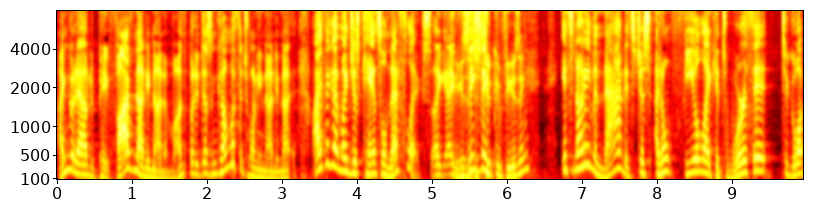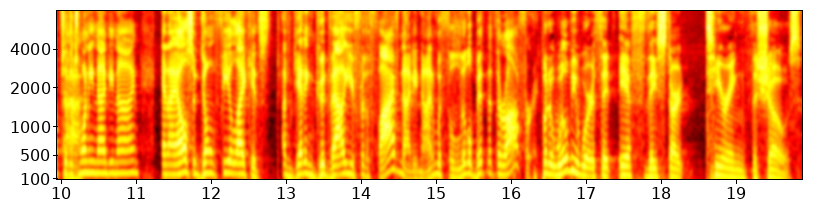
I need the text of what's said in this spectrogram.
I can go down to pay $5.99 a month, but it doesn't come with the $20.99. I think I might just cancel Netflix. Like I Because think it's they, too confusing. it's not even that. It's just I don't feel like it's worth it to go up to the Ah. twenty ninety nine, and I also don't feel like it's I'm getting good value for the five ninety nine with the little bit that they're offering. But it will be worth it if they start tiering the shows.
